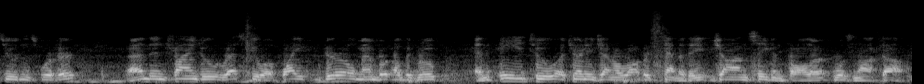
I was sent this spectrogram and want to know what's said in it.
students were hurt. And in trying to rescue a white girl member of the group, an aide to Attorney General Robert Kennedy, John Siegenthaler, was knocked out.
